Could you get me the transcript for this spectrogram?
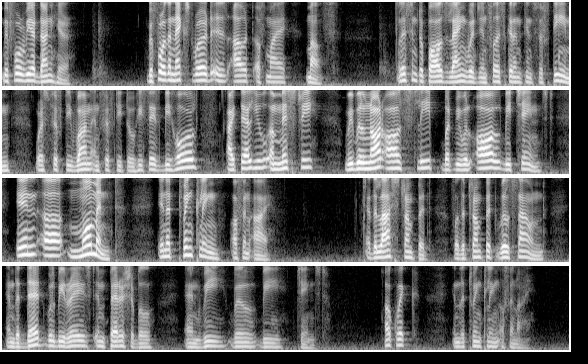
Before we are done here. Before the next word is out of my mouth. Listen to Paul's language in 1 Corinthians 15, verse 51 and 52. He says, Behold, I tell you a mystery. We will not all sleep, but we will all be changed. In a moment, in a twinkling of an eye. At the last trumpet, for the trumpet will sound, and the dead will be raised imperishable, and we will be changed. How quick? In the twinkling of an eye.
